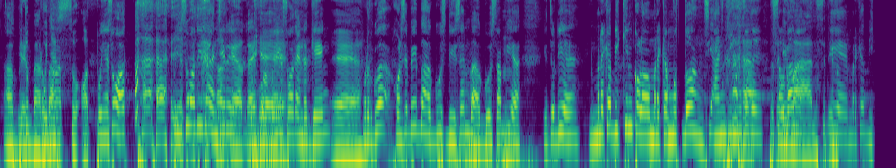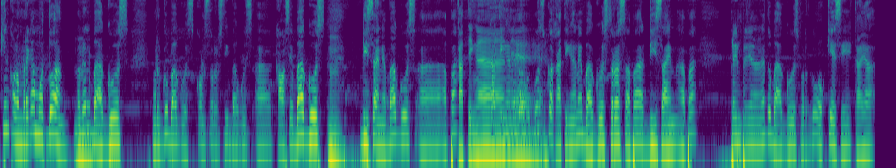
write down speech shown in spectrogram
eh, brand itu baru punya banget. Suot. punya SWOT punya SWOT itu anjir. Oke, Punya- iya, punya iya. SWOT and the gang. Iya ya. menurut gua konsepnya bagus desain bagus tapi ya itu dia. Mereka bikin kalau mereka mood doang si anjing itu teh. Kesel Seniman, banget. seniman. iya mereka bikin kalau mereka mood doang. Padahal bagus. Menurut gua bagus. Konstruksi bagus eh, kaosnya bagus. Hmm. desainnya bagus eh, apa? Cuttingan. cuttingannya iya, bagus. gue iya. suka cuttingannya bagus. Terus apa desain apa print printannya tuh bagus menurut gue oke sih kayak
